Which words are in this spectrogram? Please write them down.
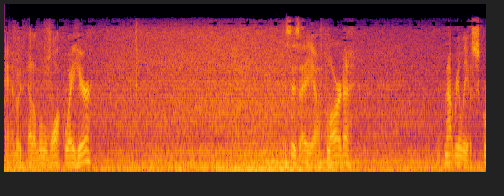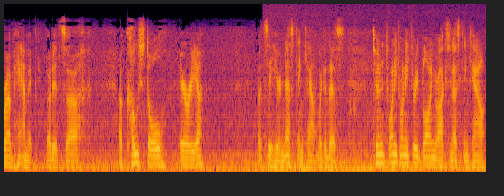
And we've got a little walkway here. This is a uh, Florida, not really a scrub hammock, but it's uh, a coastal area. Let's see here, nesting count. Look at this. 2023 Blowing Rocks nesting count.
